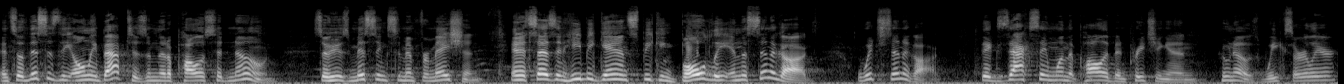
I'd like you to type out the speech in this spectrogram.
And so this is the only baptism that Apollos had known. So he was missing some information. And it says, and he began speaking boldly in the synagogue. Which synagogue? The exact same one that Paul had been preaching in, who knows, weeks earlier?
